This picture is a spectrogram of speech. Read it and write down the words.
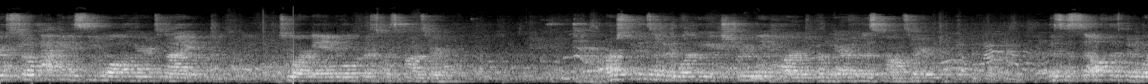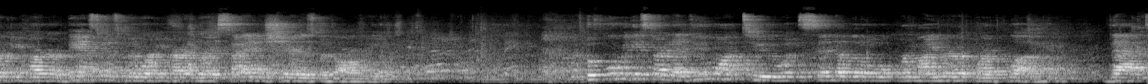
are so happy to see you all here tonight to our annual Christmas concert. Our students have been working extremely hard to prepare for this concert. Mrs. Self has been working hard, our band students have been working hard, and we're excited to share this with all of you. Before we get started, I do want to send a little reminder or a plug that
